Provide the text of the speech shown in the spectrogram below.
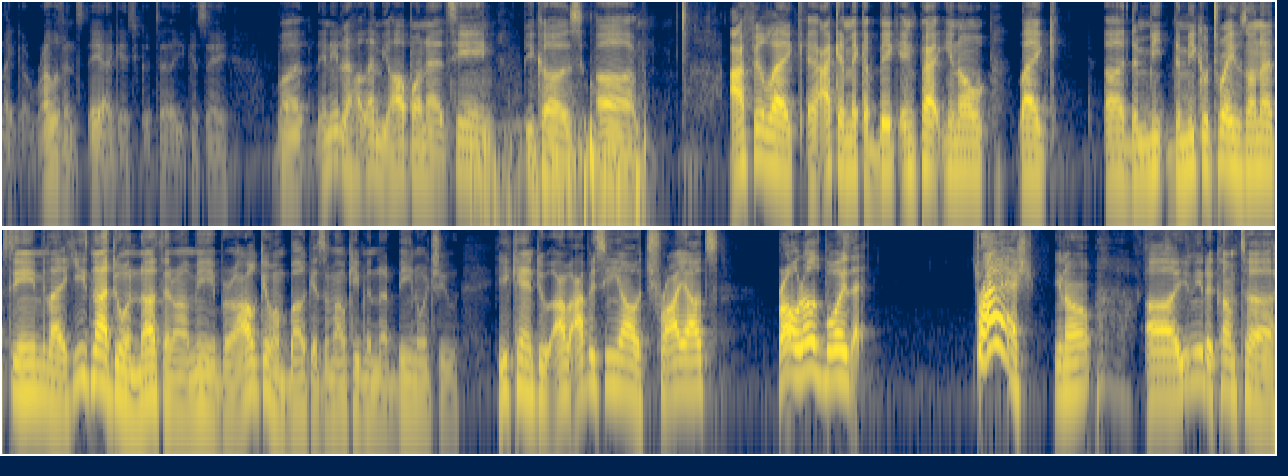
like a relevant state. I guess you could tell. You could say. But they need to let me hop on that team because uh, I feel like I can make a big impact. You know, like uh Demi- D'Amico Trey, who's on that team, like he's not doing nothing on me, bro. I'll give him buckets if I'm keeping the bean with you. He can't do. I, I've been seeing y'all tryouts, bro. Those boys, trash. You know, uh, you need to come to,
